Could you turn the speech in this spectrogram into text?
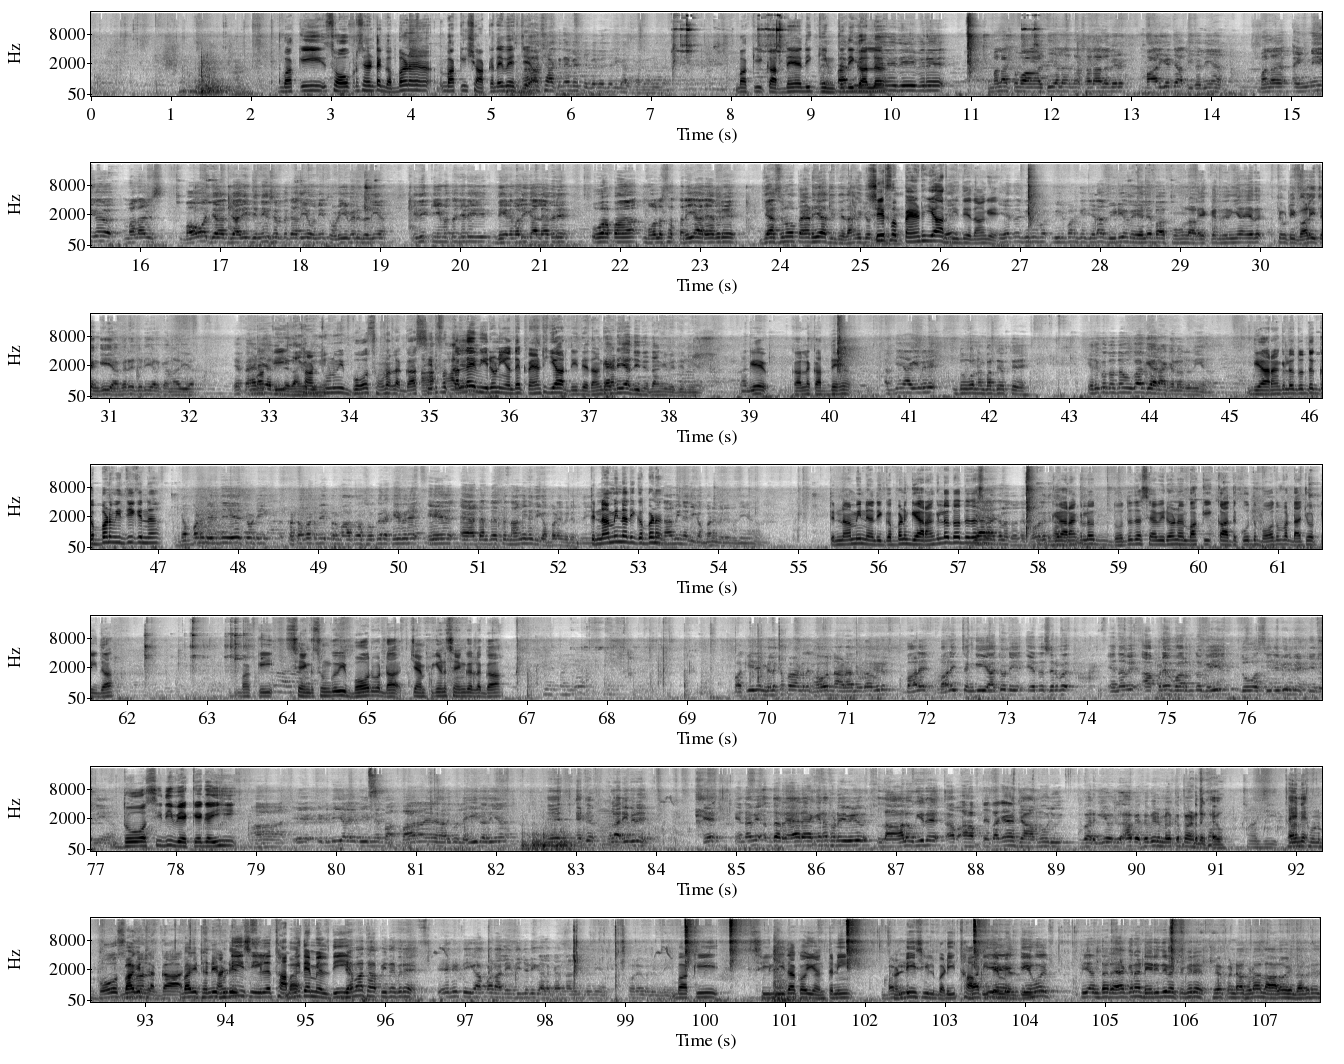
ਬਾਕੀ 100% ਗੱਭਣ ਆ, ਬਾਕੀ ਸ਼ੱਕ ਦੇ ਵਿੱਚ ਆ। ਛੱਕ ਦੇ ਵਿੱਚ ਵੀਰੇ ਜਿਹੜੀ ਗੱਲ ਕਰਨ ਬਾਕੀ ਕਰਦੇ ਆ ਇਹਦੀ ਕੀਮਤ ਦੀ ਗੱਲ। ਇਹਦੀ ਵੀਰੇ ਮਤਲਬ ਕੁਆਲਿਟੀ ਵਾਲਾ ਨਸਲ ਵਾਲਾ ਵੀਰੇ ਮਾਰੀਏ ਝਾਤੀ ਦਦੀਆਂ ਮਤਲਬ ਇੰਨੀ ਕੁ ਮਤਲਬ ਬਹੁਤ ਜ਼ਿਆਦਾ ਜਿੰਨੀ ਸਿਫਤ ਕਰਦੀ ਹੋਣੀ ਥੋੜੀ ਵੀਰੇ ਦਦੀਆਂ ਇਹਦੀ ਕੀਮਤ ਜਿਹੜੀ ਦੇਣ ਵਾਲੀ ਗੱਲ ਆ ਵੀਰੇ ਉਹ ਆਪਾਂ ਮੁੱਲ 70000 ਆ ਵੀਰੇ। ਜੈਸ ਨੂੰ 65000 ਦੀ ਦੇ ਦਾਂਗੇ ਜੋ ਸਿਰਫ 65000 ਦੀ ਦੇ ਦਾਂਗੇ। ਇਹ ਤਾਂ ਵੀਰ ਵੀਰ ਬਣ ਕੇ ਜਿਹੜਾ ਵੀਡੀਓ ਵੇਖ ਲੈ ਬਸ ਫੋਨ ਲਾ ਲੇ ਇੱਕ ਦੀਆਂ ਇਹ ਝੋਟੀ ਬਾਹਲੀ ਚੰਗੀ ਆ ਵੀਰੇ ਜਿਹੜੀ ਕਰਨ ਵਾਲੀ ਆ। ਇਹ 65000 ਦੀ ਬਾਕੀ ਦੇ ਦਾਂਗੇ ਦਦੀਆਂ। ਥੁਣ ਵੀ ਬਹੁਤ ਸੋਹਣਾ ਲੱਗਾ। ਸਿਰਫ ਹਾਂ, ਕੱਲੇ। ਵੀਰ ਹੋਣੀਆਂ ਦੇ 65000 ਦੀ ਦੇ ਦਾਂਗੇ। 65000 ਦੀ ਦੇ ਦਾਂਗੇ ਵੀਰ ਅੱਗੇ ਗੱਲ ਕਰਦੇ ਆ ਅੱਗੇ ਆ ਗਈ ਵੀਰੇ 2 ਨੰਬਰ ਦੇ ਉੱਤੇ। ਇਹਦੇ ਕੋਲ ਦੁੱਧ ਹੋਊਗਾ 11 ਕਿਲੋ ਦੀਆਂ। 11 ਕਿਲੋ ਦੁੱਧ। ਗੱਬਣ ਵੀਰ ਜੀ ਕਿੰਨਾ? ਗੱਬਣ ਵੀਰ ਜੀ ਇਹ ਛੋਟੀ ਘੱਟੋ ਘੱਟ ਵੀ ਪ੍ਰਮਾਤਮਾ ਸੁੱਖ ਰੱਖੇ ਵੀਰੇ। ਇਹ ਐ ਟਾਈਮ ਦੇ ਤੇ ਨਾ ਮਹੀਨੇ ਦੀ ਗੱਬਣ ਵੀਰੇ ਦੀ। ਤਿੰਨਾਂ ਮਹੀਨਿਆਂ ਦੀ ਗੱਬਣ? ਨਾ ਮਹੀਨੇ ਦੀ ਗੱਬਣ ਵੀਰੇ ਦੀਆਂ ਤਿੰਨਾਂ ਮਹੀਨਿਆਂ ਦੀ ਗੱਬਣ 11 ਕਿਲੋ ਦੁੱਧ 11 ਦੱਸਿਆ ਕਿਲੋ ਦੁੱਧ ਖੋਲ ਕੇ ਦਿਖਾ। 11 ਕਿਲੋ ਦੁੱਧ ਦੱਸਿਆ ਵੀਰ ਹੁਣ ਬਾਕੀ ਕੱਦ ਕੁੱਦ ਬਹੁਤ ਵੱਡਾ ਝੋਟੀ ਦਾ। ਬਾਕੀ ਸਿੰਘ ਸੁੰਗ ਵੀ ਬਹੁਤ ਵੱਡਾ ਚੈਂਪੀਅਨ ਸਿੰਘ ਲੱਗਾ। ਬਾਕੀ ਇਹਦੇ ਮਿਲਕ ਪਲਾਂਟ ਦਿਖਾਓ ਨਾੜਾ ਨੂੜਾ ਵੀਰ ਬਾਲੇ ਬਾਲੀ ਚੰਗੀ ਆ ਝੋਟੀ। ਇਹ ਤਾਂ ਸਿਰਫ ਇਹਨਾਂ ਵੀ ਆਪਣੇ ਫਾਰਮ ਤੋਂ ਗਈ 280 ਦੀ ਵੀਰ ਵੇਖੀ ਦਦੀਆਂ 280 ਦੀ ਵੇਚ ਕੇ ਗਈ ਸੀ। ਹਾਂ ਇਹ ਇਟਲੀ ਵਾਲੇ ਵੀਰ ਨੇ ਬਾਹਰ ਵਾਲੇ ਨੇ ਸਾਡੇ ਕੋਲ ਲਈ ਦਦੀਆਂ ਤੇ ਇੱਥੇ ਖਲਾਰੀ ਵੀਰੇ ਇਹ ਇਹਨਾਂ ਵੀ ਅੰਦਰ ਰਹਿ ਰਹਿ ਕੇ ਨਾ ਥੋੜੀ ਲਾਲ ਹੋ ਗਈ ਤੇ ਹਫ਼ਤੇ ਤੱਕ ਇਹ ਜਾਮ ਨੂੰ ਵਰਗੀ ਹੋ ਜੂ। ਆ ਵੇਖੋ ਵੀਰ ਮਿਲਕ ਪੈਂਟ ਦਿਖਾਓ ਹਾਂਜੀ ਇਹਨੇ- ਹੁਣ ਬਹੁਤ ਬਾਕੀ ਸੋਹਣਾ ਠ- ਲੱਗਾ। ਬਾਕੀ ਠੰਡੀ ਠੰਡੀ ਸੀਲ ਥਾਪੀ ਤੇ ਮਿਲਦੀ ਆ। ਜਮਾ ਥਾਪੀ ਤੇ ਵੀਰੇ ਇਹ ਨਹੀਂ ਟੀਕਾ ਪਾੜਾ ਲੈਂਦੀ ਜਿਹੜੀ ਗੱਲ ਕਰਨ ਵਾਲੀ ਦੁਨੀਆ ਉਹਦੇ ਵੀਰੇ ਦੀ ਬਾਕੀ ਸੀਲੀ ਦਾ ਕੋਈ ਅੰਤ ਨਹੀਂ ਠੰਡੀ ਸੀਲ ਬੜੀ ਥਾਪੀ ਤੇ ਮਿਲਦੀ। ਇਹੋ ਹੀ ਵੀ ਅੰਦਰ ਰਹਿ ਕੇ ਨਾ ਡੇਰੀ ਦੇ ਵਿੱਚ ਵੀਰੇ ਫਿਰ ਪਿੰਡਾ ਥੋੜਾ ਲਾਲ ਹੋ ਜਾਂਦਾ ਵੀਰੇ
